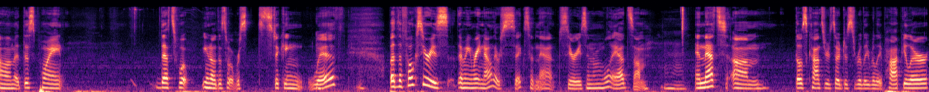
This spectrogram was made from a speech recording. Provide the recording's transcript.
um, at this point, that's what you know. That's what we're sticking with. But the folk series, I mean, right now there's six in that series, and we'll add some. And that's um, those concerts are just really really popular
